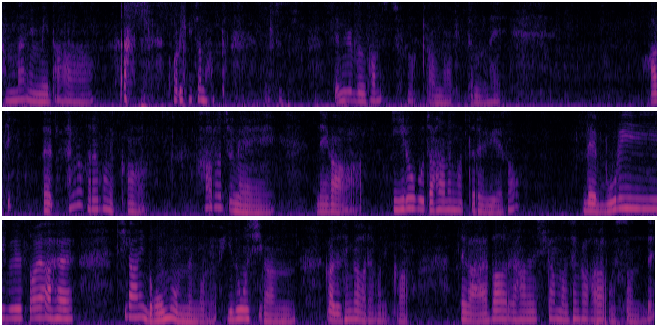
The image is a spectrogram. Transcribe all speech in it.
간만입니다. 어리기 전 왔다. 어쩔 수 없어. 지금 1분 30초밖에 안 나왔기 때문에 아직 네, 생각을 해보니까 하루 중에 내가 이루고자 하는 것들에 위해서 내 몰입을 써야 할 시간이 너무 없는 거예요. 이동 시간까지 생각을 해보니까 내가 알바를 하는 시간만 생각을 하고 있었는데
